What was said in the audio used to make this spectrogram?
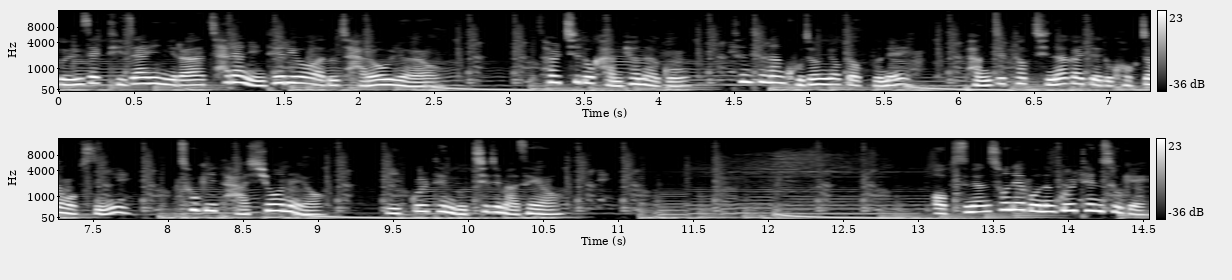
은색 디자인이라 차량 인테리어와도 잘 어울려요 설치도 간편하고 튼튼한 고정력 덕분에 방지턱 지나갈 때도 걱정 없으니 속이 다 시원해요. 이 꿀템 놓치지 마세요. 없으면 손해보는 꿀템 소개.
